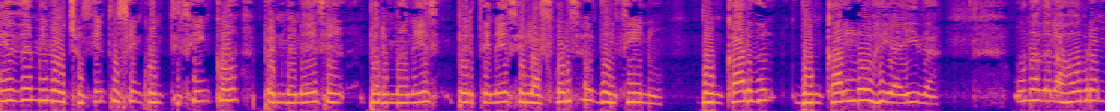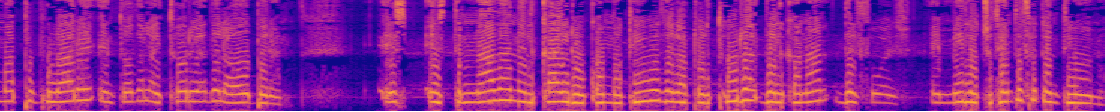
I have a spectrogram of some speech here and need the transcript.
partir de 1855 permanecen, pertenecen las fuerzas del Cino, Don, Don Carlos y Aida, una de las obras más populares en toda la historia de la ópera. Es estrenada en el Cairo con motivo de la apertura del canal de Suez en 1871.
